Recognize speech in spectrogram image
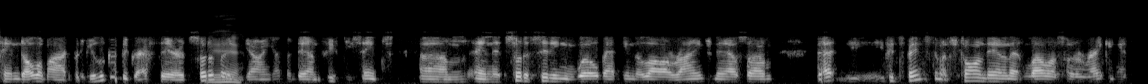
ten dollar mark. But if you look at the graph there, it's sort of yeah. been going up and down fifty cents, um, and it's sort of sitting well back in the lower range now. So that if it spends too much time down in that lower sort of ranking, it's,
